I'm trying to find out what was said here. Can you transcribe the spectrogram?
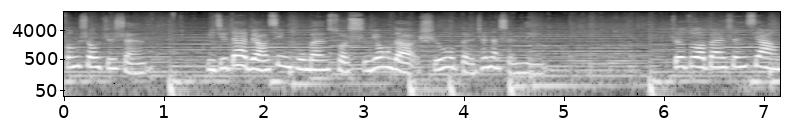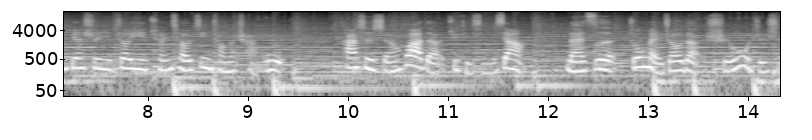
丰收之神，以及代表信徒们所食用的食物本身的神灵。这座半身像便是这一全球进程的产物，它是神话的具体形象，来自中美洲的食物之神。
